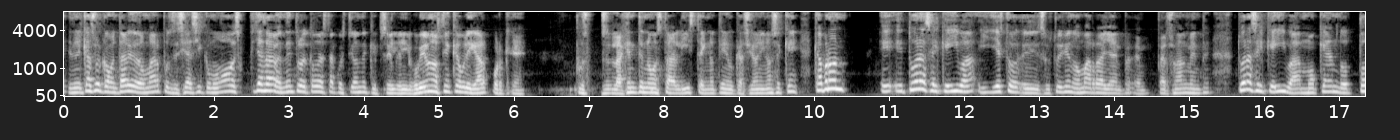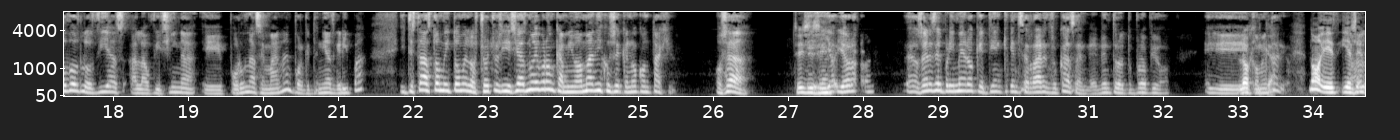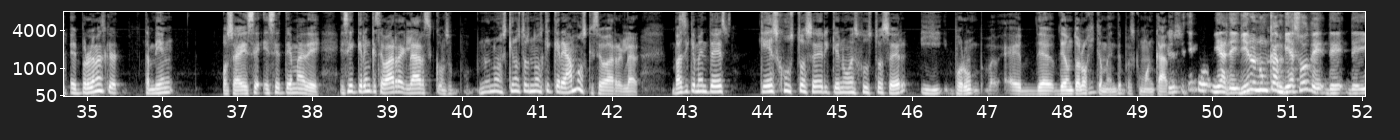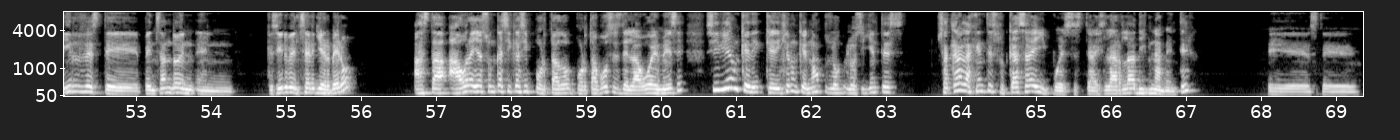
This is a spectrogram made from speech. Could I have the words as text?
en el caso del comentario de Omar pues decía así como oh, es que ya saben dentro de toda esta cuestión de que pues, el, el gobierno nos tiene que obligar porque pues la gente no está lista y no tiene educación y no sé qué cabrón eh, eh, tú eras el que iba y esto eh, se estoy diciendo Omar Raya en- en- personalmente tú eras el que iba moqueando todos los días a la oficina eh, por una semana porque tenías gripa y te estabas tome y tome los chochos y decías no hay bronca mi mamá dijo que no contagio o sea sí, sí, sí. y, y ahora, o sea, eres el primero que tiene que encerrar en su casa, en- dentro de tu propio eh, comentario. No, y, es- y es Ajá. el, el problema es que también, o sea, ese, ese tema de, es que creen que se va a arreglar con su... No, no, es que nosotros no es que creamos que se va a arreglar. Básicamente es qué es justo hacer y qué no es justo hacer y por un, eh, de- deontológicamente, pues como ANCAP. El tipo, mira, dieron un cambiazo de, de- ir este, pensando en, en que sirve el ser hierbero. Hasta ahora ya son casi casi portado, portavoces de la OMS. Si vieron que, que dijeron que no, pues lo, lo siguiente es sacar a la gente de su casa y pues este, aislarla dignamente. Este,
